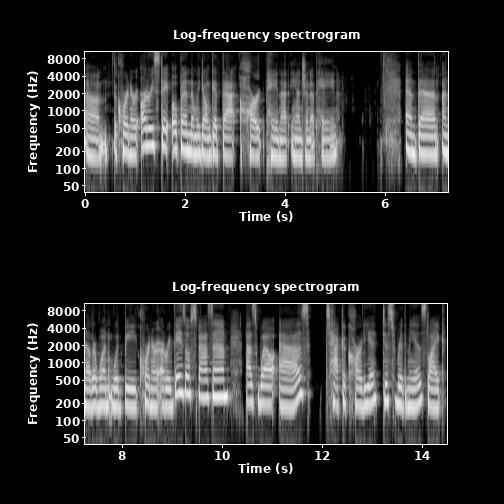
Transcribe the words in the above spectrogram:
um, the coronary arteries stay open then we don't get that heart pain that angina pain. And then another one would be coronary artery vasospasm as well as tachycardia dysrhythmias like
